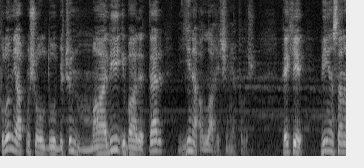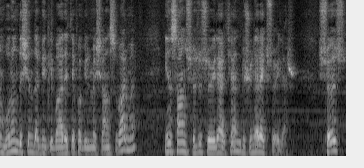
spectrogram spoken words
Kulun yapmış olduğu bütün mali ibadetler yine Allah için yapılır. Peki bir insanın bunun dışında bir ibadet yapabilme şansı var mı? İnsan sözü söylerken düşünerek söyler. Söz,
